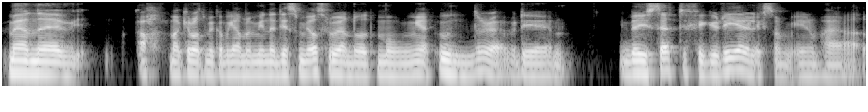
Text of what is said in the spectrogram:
Men eh, ja, man kan prata mycket om gamla minnen. Det som jag tror ändå att många undrar över det vi har ju sett det figurera liksom i de här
